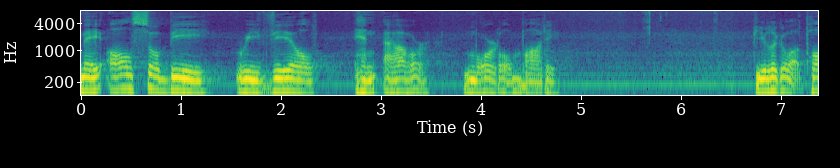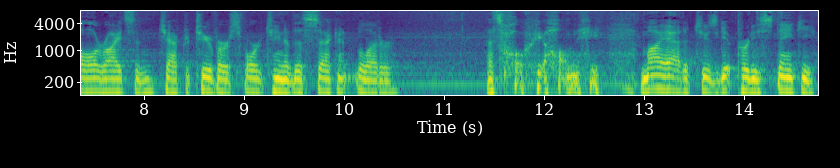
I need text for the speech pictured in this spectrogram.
may also be revealed in our mortal body. If you look at what Paul writes in chapter 2, verse 14 of this second letter, that's what we all need. My attitudes get pretty stinky,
